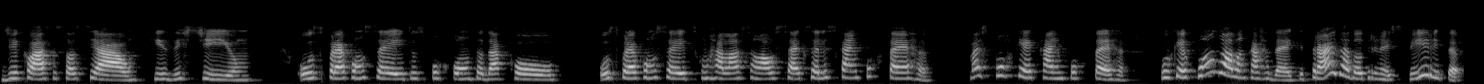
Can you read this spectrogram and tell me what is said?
de classe social que existiam, os preconceitos por conta da cor, os preconceitos com relação ao sexo, eles caem por terra. Mas por que caem por terra? Porque quando Allan Kardec traz a doutrina espírita,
